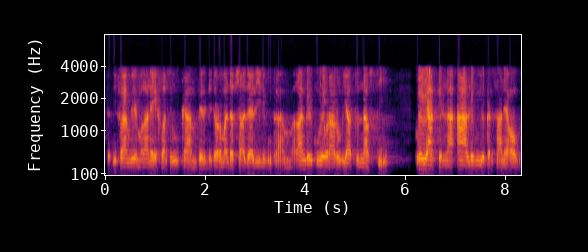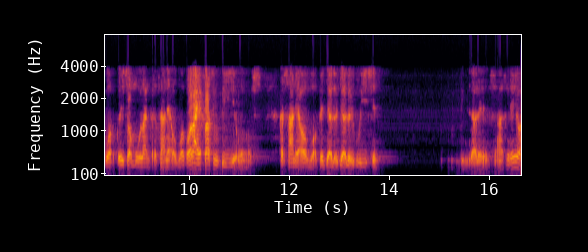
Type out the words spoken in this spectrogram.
Jadi paham ya, malah ikhlas itu gampil. Kita orang madhab sadali ini juga gampil. Angger kue orang ru'yatun nafsi. Kue yakin nak alim ya kersane Allah. Kue iso mulan kersane Allah. Orang ikhlas itu biye. Kersane Allah. Kue jaluk-jaluk itu isin. Misalnya, akhirnya ya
